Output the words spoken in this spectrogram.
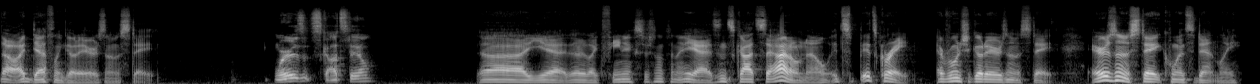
No, I'd definitely go to Arizona State. Where is it? Scottsdale. Uh, yeah, they're like Phoenix or something. Yeah, it's in Scottsdale. I don't know. It's it's great. Everyone should go to Arizona State. Arizona State, coincidentally,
